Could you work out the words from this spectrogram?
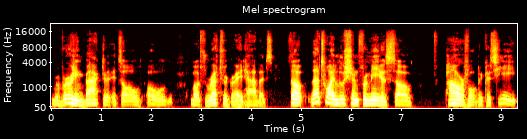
reverting back to its old, old, most retrograde habits. So that's why Lu Xun for me is so powerful because he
